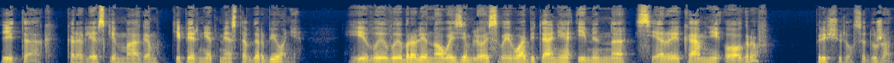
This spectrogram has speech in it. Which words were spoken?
Итак, королевским магам теперь нет места в Дорбионе. И вы выбрали новой землей своего обитания именно серые камни огров? Прищурился Дужан.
